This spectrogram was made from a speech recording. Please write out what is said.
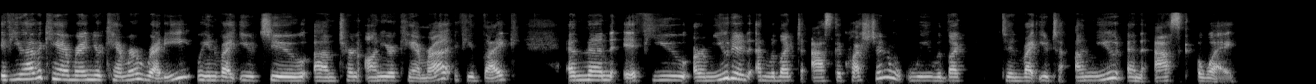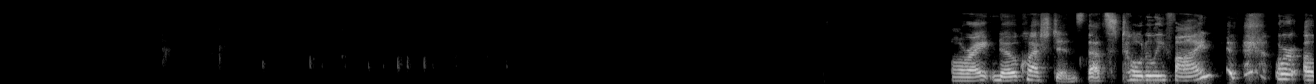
If you have a camera and your camera ready, we invite you to um, turn on your camera if you'd like. And then if you are muted and would like to ask a question, we would like to invite you to unmute and ask away. All right, no questions. That's totally fine. or a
